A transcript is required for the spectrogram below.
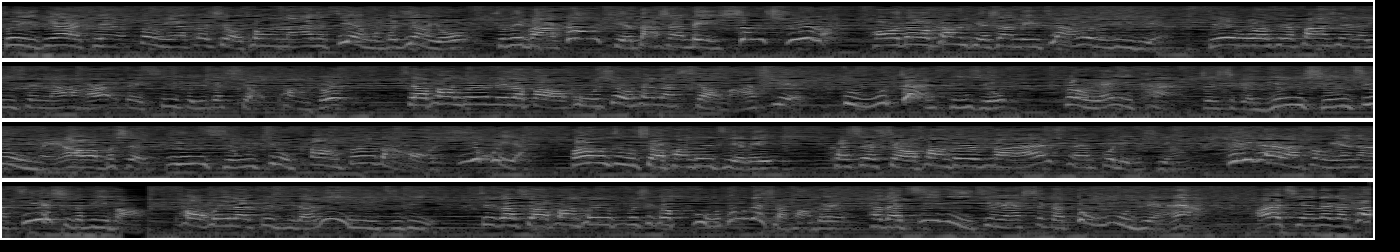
所以第二天，凤元和小聪拿着芥末和酱油，准备把钢铁大扇贝生吃了。跑到钢铁扇贝降落的地点，结果却发现了一群男孩在欺负一个小胖墩儿。小胖墩儿为了保护受伤的小麻雀，独占群雄。凤元一看，这是个英雄救美啊，不是英雄救胖墩儿的好机会呀，帮助小胖墩儿解围。可是小胖墩儿完全不领情，推开了凤元那结实的臂膀，跑回了自己的秘密基地。这个小胖墩儿不是个普通的小胖墩儿，他的基地竟然是个动物园呀！而且那个钢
